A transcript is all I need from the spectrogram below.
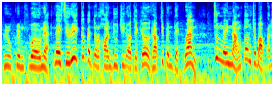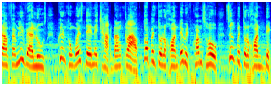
พิวกริมส์เวิลด์เนี่ย ในซีรีส์ก็เป็นตัวละครยูจีนออเทเกอร์ครับ ที่เป็นเด็กแว่น ซึ่งในหนังต้นฉบับ Adam Family Values เพื่อนของ Wednesday ในฉากดังกล่าว ก็เป็นตัวละครเดวิดครัมส์โฮซึ่งเป็นตัวละครเด็ก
